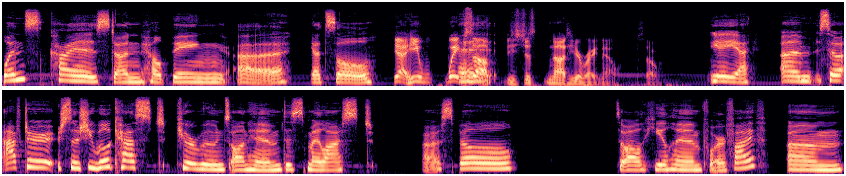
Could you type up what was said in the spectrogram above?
Once Kaya is done helping uh Getzel Yeah, he wakes Uh, up. He's just not here right now. So Yeah, yeah. Um, so after, so she will cast Cure Wounds on him. This is my last uh, spell. So I'll heal him for five. Um,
